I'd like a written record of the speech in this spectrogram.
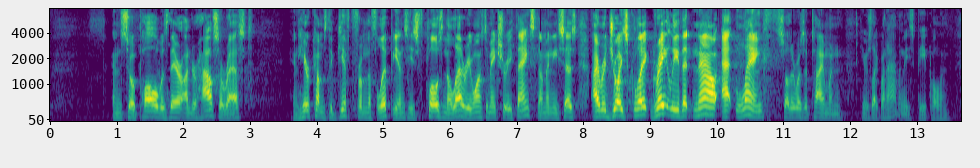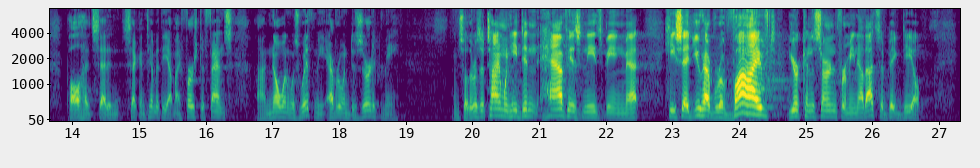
And so Paul was there under house arrest and here comes the gift from the Philippians. He's closing the letter. He wants to make sure he thanks them. And he says, I rejoice greatly that now at length, so there was a time when he was like, What happened to these people? And Paul had said in 2 Timothy, At my first offense, uh, no one was with me, everyone deserted me. And so there was a time when he didn't have his needs being met. He said, You have revived your concern for me. Now that's a big deal.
